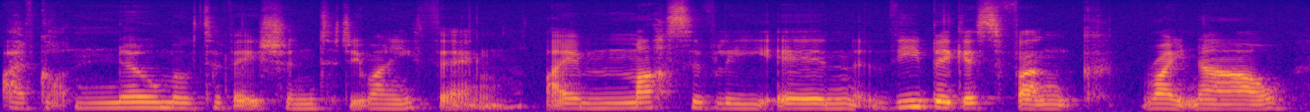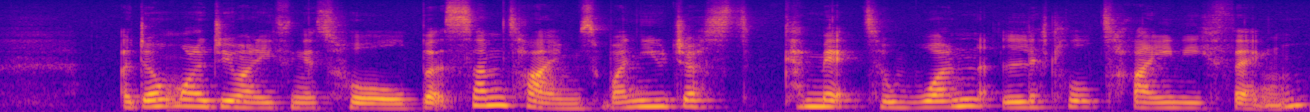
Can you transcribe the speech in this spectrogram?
I've got no motivation to do anything, I'm massively in the biggest funk right now. I don't want to do anything at all, but sometimes when you just commit to one little tiny thing,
